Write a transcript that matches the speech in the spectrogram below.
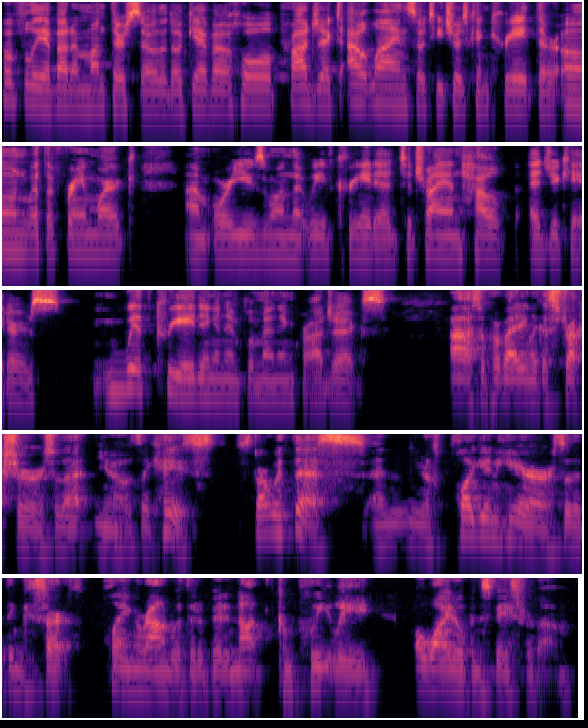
hopefully about a month or so that'll give a whole project outline so teachers can create their own with a framework um, or use one that we've created to try and help educators with creating and implementing projects. Ah so providing like a structure so that you know it's like hey start with this and you know plug in here so that they can start playing around with it a bit and not completely a wide open space for them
